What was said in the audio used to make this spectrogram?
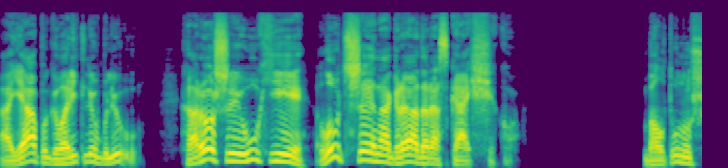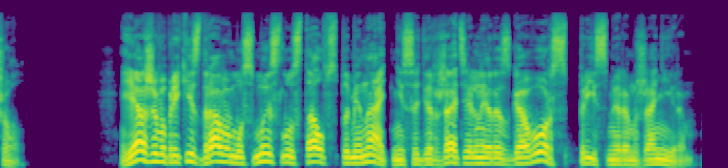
а я поговорить люблю. Хорошие ухи — лучшая награда рассказчику. Болтун ушел. Я же, вопреки здравому смыслу, стал вспоминать несодержательный разговор с Присмером Жаниром.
